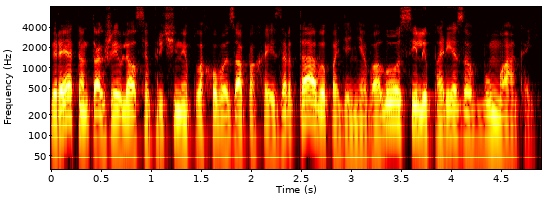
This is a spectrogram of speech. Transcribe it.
Вероятно, он также являлся причиной плохого запаха изо рта, выпадения волос или порезов бумагой.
